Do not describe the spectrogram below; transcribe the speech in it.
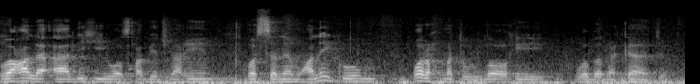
wa ala alihi wa ashabihi ajma'in wassalamu alaikum wa rahmatullahi wa barakatuh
